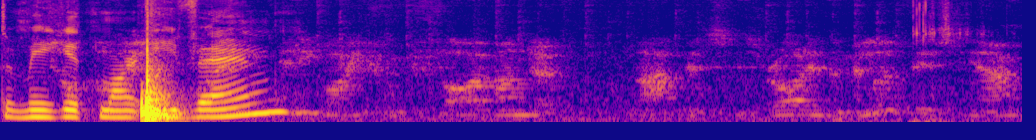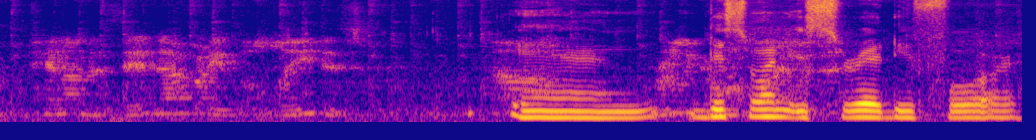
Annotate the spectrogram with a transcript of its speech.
to make it more even. And this one is ready for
